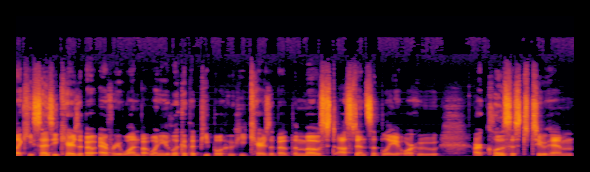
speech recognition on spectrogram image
like he says he cares about everyone but when you look at the people who he cares about the most ostensibly or who are closest to him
